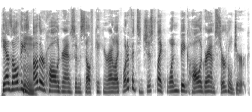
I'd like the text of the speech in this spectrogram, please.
He has all these Hmm. other holograms of himself kicking around. Like, what if it's just like one big hologram circle jerk?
